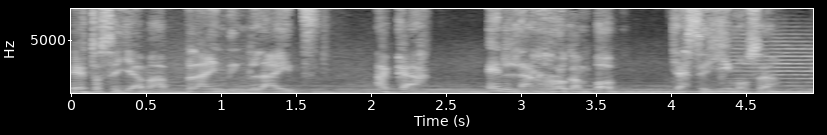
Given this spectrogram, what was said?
Esto se llama Blinding Light acá, en la Rock and Pop. Ya seguimos, ¿ah?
